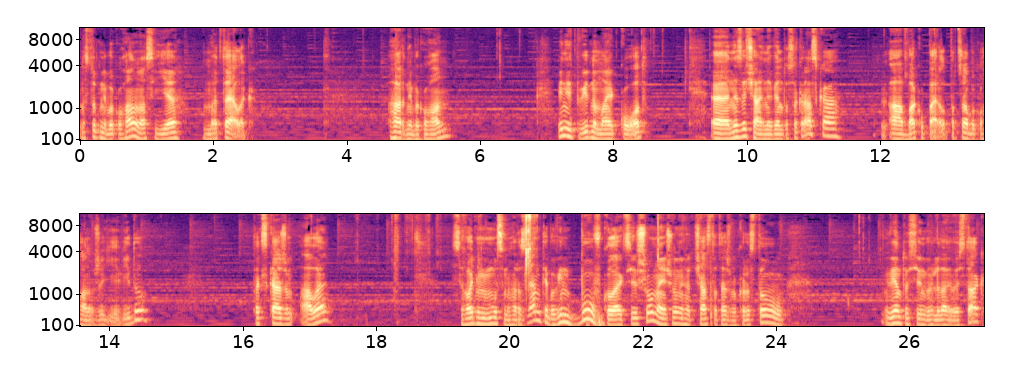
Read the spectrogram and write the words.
Наступний бакуган у нас є метелик. Гарний бакуган. Він, відповідно, має код. Е, незвичайна Ventus окраска, а Баку Перл. Про цього Бакугану вже є відео. Так скажемо, але сьогодні ми мусимо його розглянути, бо він був в колекції Шуна, і Шун його часто теж використовував. У Вентусі він виглядає ось так.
